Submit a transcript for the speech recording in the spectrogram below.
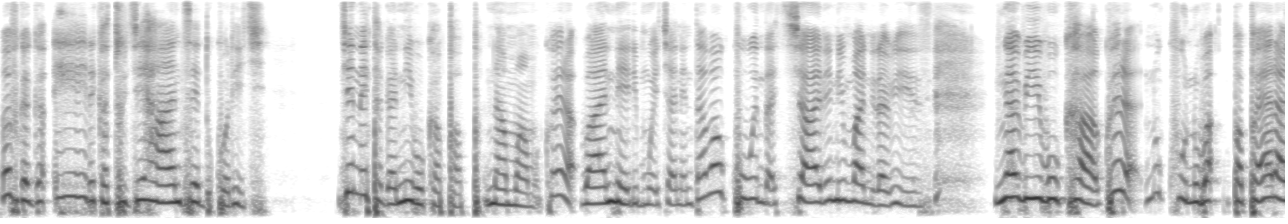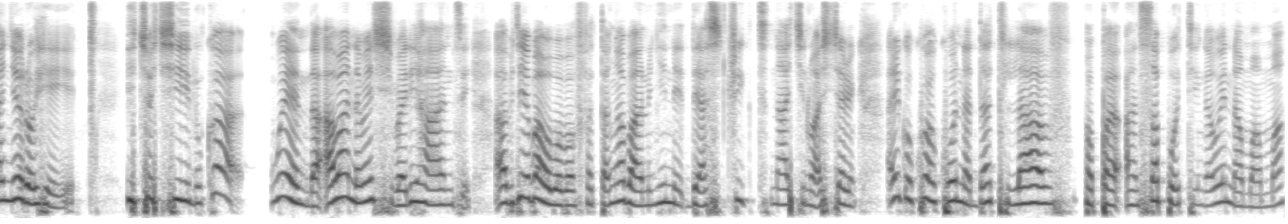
bavugaga eee reka tujye hanze dukore iki? Njye nahitaga nibuka papa. Na mama. Kubera bantera impuhwe cyane ndabakunda cyane n'imana irabizi. Nkabibuka. Kubera n'ukuntu papa yaranyoroheye. Icyo kintu wenda abana benshi bari hanze. Ababyeyi babo babafata nk'abantu nyine they are strict nta kintu washaring ariko kubera kubona that love papa ansapotinga we na mama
